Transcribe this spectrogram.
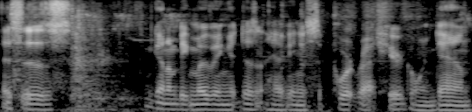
This is gonna be moving. It doesn't have any support right here going down.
